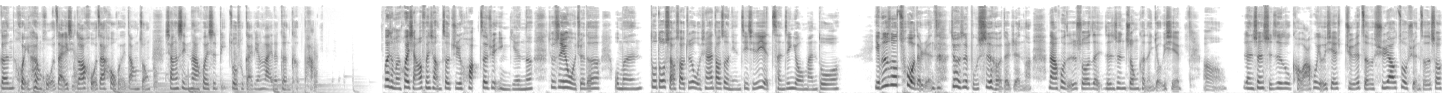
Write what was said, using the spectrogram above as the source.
跟悔恨活在一起，都要活在后悔当中，相信那会是比做出改变来的更可怕。为什么会想要分享这句话、这句引言呢？就是因为我觉得我们多多少少，就是我现在到这个年纪，其实也曾经有蛮多，也不是说错的人，就是不适合的人啊。那或者是说，在人生中可能有一些，呃。人生十字路口啊，或有一些抉择需要做选择的时候，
